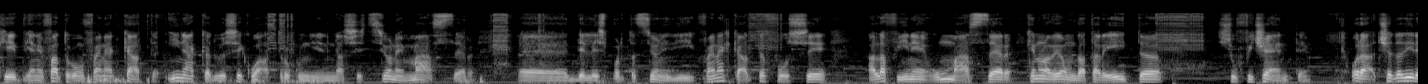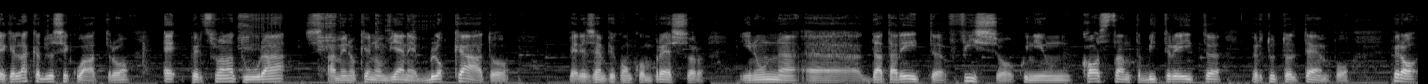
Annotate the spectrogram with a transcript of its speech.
che viene fatto con Final Cut in H264 quindi nella sezione master eh, delle esportazioni di Final Cut fosse alla fine un master che non aveva un data rate sufficiente. Ora c'è da dire che l'H264 è per sua natura a meno che non viene bloccato per esempio con compressor in un uh, data rate fisso quindi un constant bitrate per tutto il tempo però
